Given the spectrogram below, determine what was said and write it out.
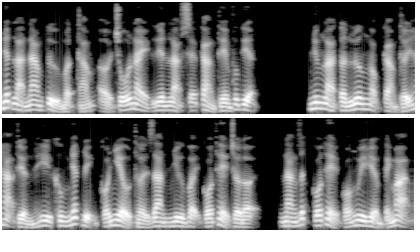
nhất là nam tử mật thám ở chỗ này liên lạc sẽ càng thêm phương tiện. Nhưng là tần lương ngọc cảm thấy hạ thiền hy không nhất định có nhiều thời gian như vậy có thể chờ đợi, nàng rất có thể có nguy hiểm tính mạng.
